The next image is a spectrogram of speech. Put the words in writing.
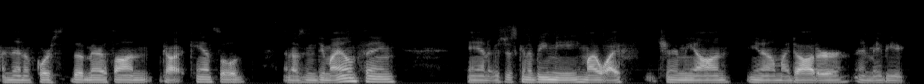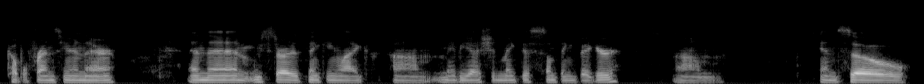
and then of course the marathon got canceled, and I was gonna do my own thing, and it was just gonna be me, my wife cheering me on, you know, my daughter, and maybe a couple friends here and there, and then we started thinking like, um, maybe I should make this something bigger, um, and so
